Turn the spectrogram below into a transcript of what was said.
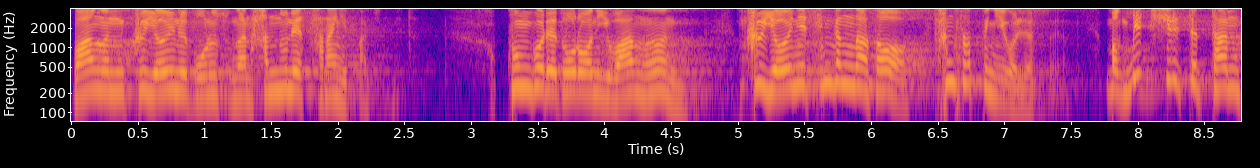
왕은 그 여인을 보는 순간 한눈에 사랑이 빠집니다. 궁궐에 돌아온 이 왕은 그 여인이 생각나서 상사병이 걸렸어요. 막 미칠 듯한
